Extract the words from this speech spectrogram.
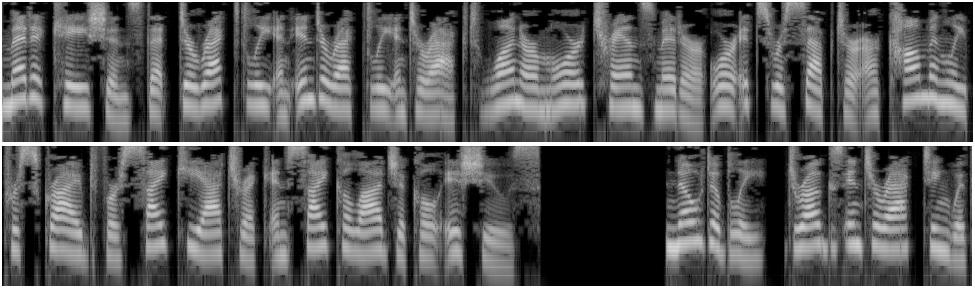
medications that directly and indirectly interact one or more transmitter or its receptor are commonly prescribed for psychiatric and psychological issues. Notably, drugs interacting with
